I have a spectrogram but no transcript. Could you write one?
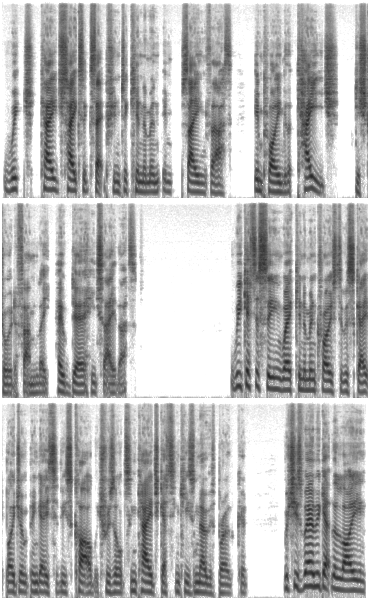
which Cage takes exception to Kinnaman in saying that, implying that Cage destroyed a family. How dare he say that? We get a scene where Kinnaman tries to escape by jumping out of his car, which results in Cage getting his nose broken, which is where we get the line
